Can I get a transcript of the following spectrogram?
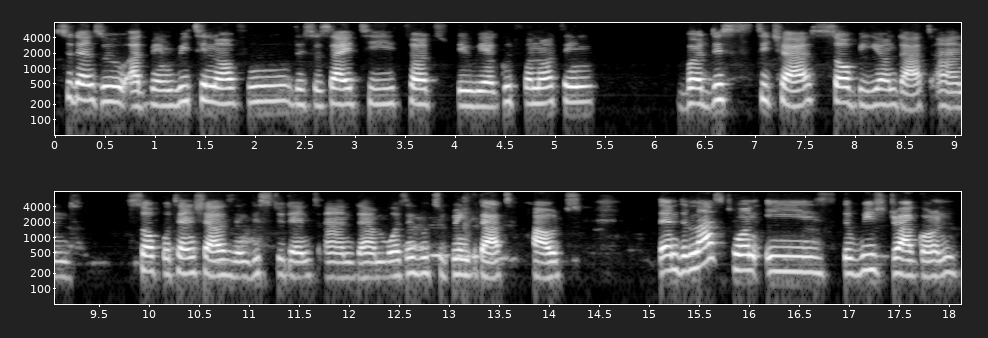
Students who had been written off, who the society thought they were good for nothing. But this teacher saw beyond that and saw potentials in this student and um, was able to bring that out. Then the last one is The Wish Dragon,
